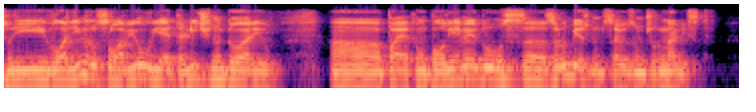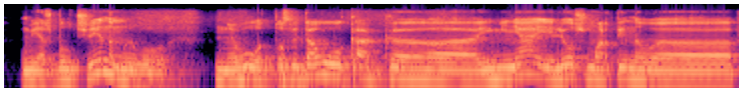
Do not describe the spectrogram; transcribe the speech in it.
И Владимиру Соловьеву я это лично говорил по этому поводу. Я имею в виду с зарубежным союзом журналистов. Я же был членом его. Вот. После того, как э, и меня, и Лешу Мартынова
